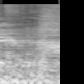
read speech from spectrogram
Here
